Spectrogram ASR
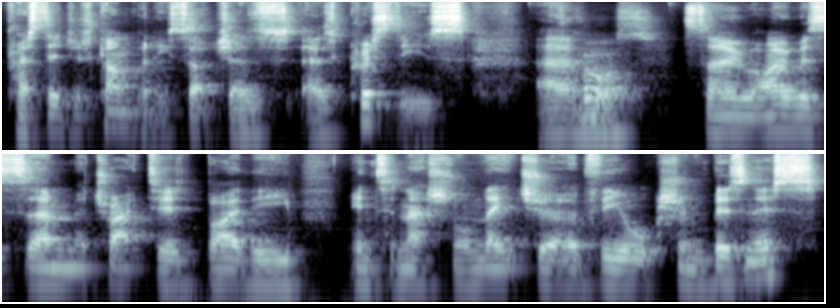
prestigious company such as as Christie's. of course. So I was attracted by the international nature of the auction business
